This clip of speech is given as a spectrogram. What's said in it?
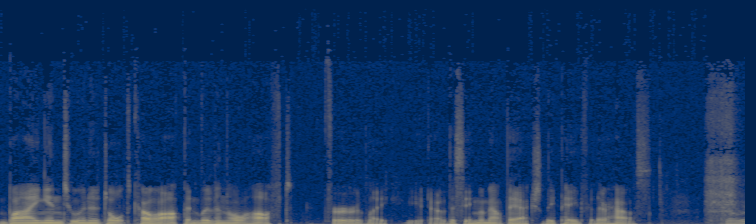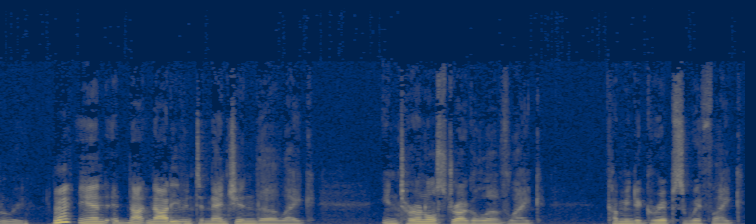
buying into an adult co-op and live in the loft for like, you know, the same amount they actually paid for their house. Totally. And not not even to mention the like internal struggle of like coming to grips with like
